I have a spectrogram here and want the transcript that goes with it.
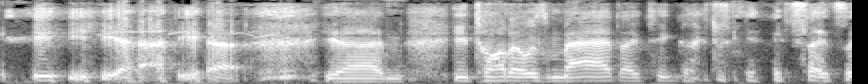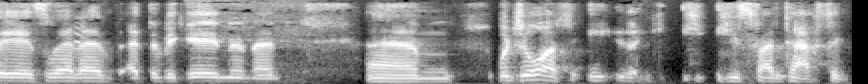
yeah, yeah, yeah. And he thought I was mad. I think I'd, I'd say as well at, at, the beginning. And um, but you know what? He, like, he's fantastic.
